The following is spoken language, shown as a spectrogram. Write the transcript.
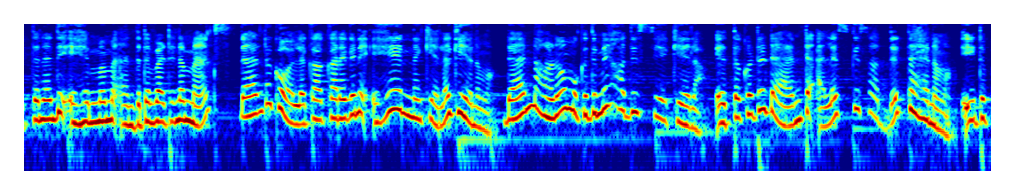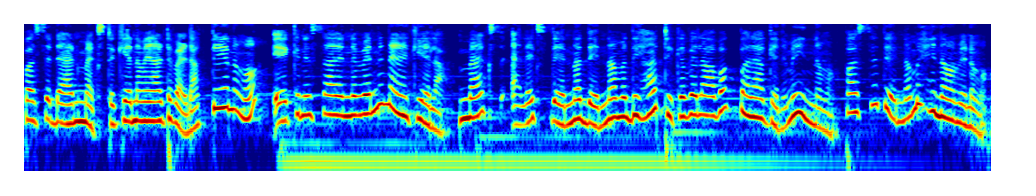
එතනදී එහෙම්මම ඇඳට වැටෙන මැක්ස් ඩෑන්ට කෝල් එකක් අරගෙන එහෙ එන්න කියලා කියනවා. ඩෑන් අහනවා මොකද මේ හදිස්සිය කියලා. එතකොට ඩෑන්ට ඇලෙක්ස්ගේ සද්දෙත් ඇහෙනවා. ඊට පස්සේ ඩෑන් මැක්ස්ට කියනවා එයාට වැඩක් තියෙනවා. ඒක නිසා එන්න වෙන්නේ නැහැ කියලා. මැක්ස් ඇලෙක්ස් දෙන්න දෙන්නම දිහා ටික වෙලාවක් බලාගෙනම ඉන්නවා. පස්සේ දෙන්නම hina වෙනවා.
